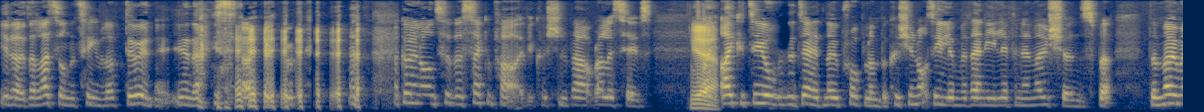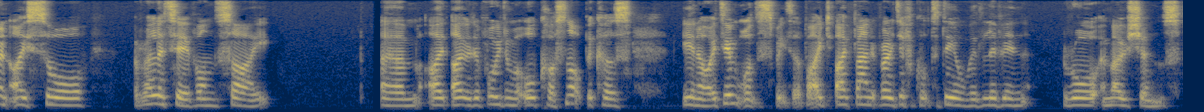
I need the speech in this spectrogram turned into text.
you know the lads on the team loved doing it. You know. So going on to the second part of your question about relatives. Yeah. I, I could deal with the dead, no problem, because you're not dealing with any living emotions. But the moment I saw a relative on site, um, I, I would avoid them at all costs, not because, you know, I didn't want to speak to them, but I, I found it very difficult to deal with living raw emotions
